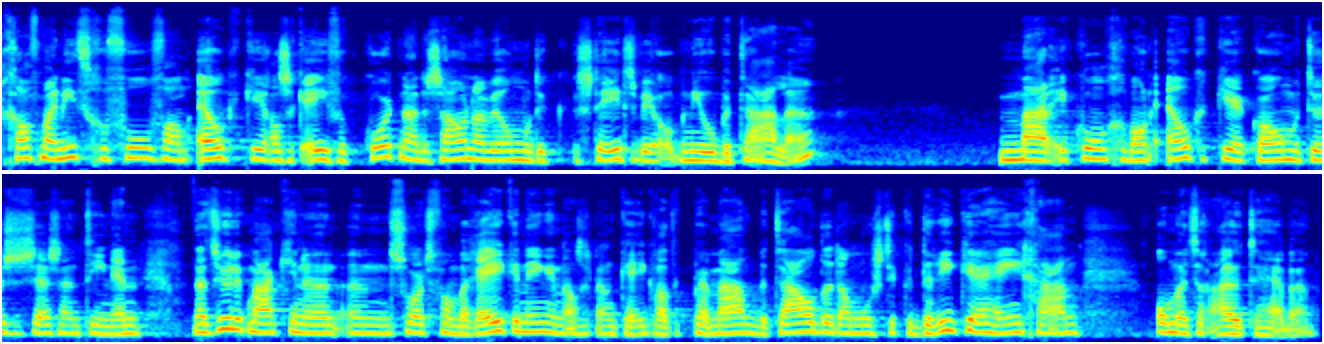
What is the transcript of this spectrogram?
gaf mij niet het gevoel van elke keer als ik even kort naar de sauna wil, moet ik steeds weer opnieuw betalen. Maar ik kon gewoon elke keer komen tussen 6 en 10. En natuurlijk maak je een, een soort van berekening. En als ik dan keek wat ik per maand betaalde, dan moest ik er drie keer heen gaan om het eruit te hebben.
